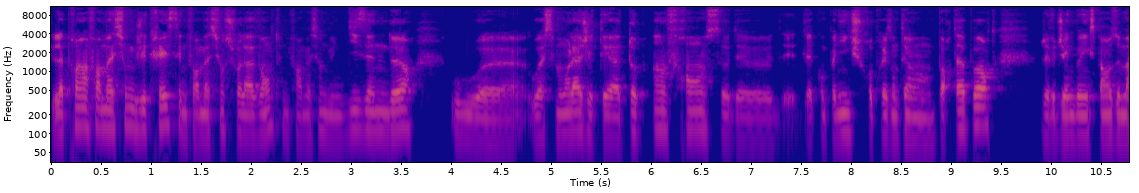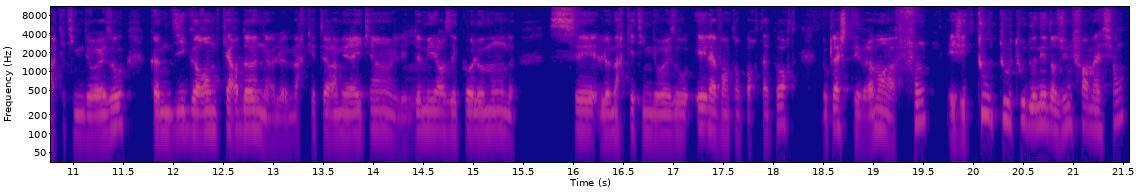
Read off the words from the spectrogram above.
La première formation que j'ai créée, c'était une formation sur la vente, une formation d'une dizaine d'heures où, euh, où à ce moment-là, j'étais à top 1 France de, la compagnie que je représentais en porte-à-porte. J'avais déjà une bonne expérience de marketing de réseau. Comme dit Grant Cardone, le marketeur américain, les deux mm. meilleures écoles au monde, c'est le marketing de réseau et la vente en porte-à-porte. Donc là, j'étais vraiment à fond et j'ai tout, tout, tout donné dans une formation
